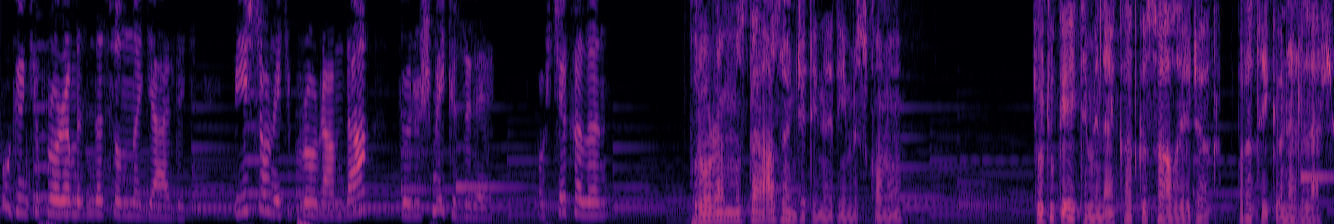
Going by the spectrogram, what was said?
Bugünkü programımızın da sonuna geldik. Bir sonraki programda görüşmek üzere. Hoşçakalın. Programımızda az önce dinlediğimiz konu çocuk eğitimine katkı sağlayacak pratik öneriler.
